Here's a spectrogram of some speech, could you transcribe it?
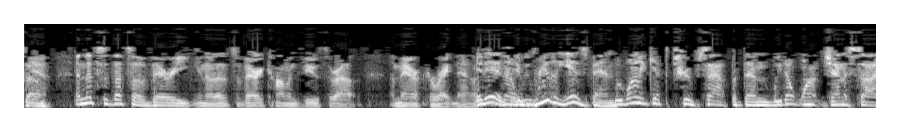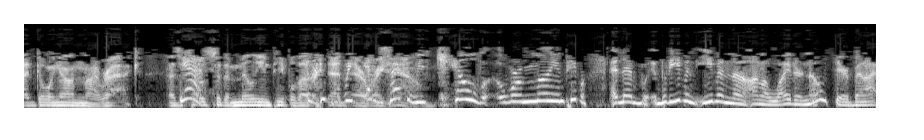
So. Yeah, and that's that's a very you know that's a very common view throughout America right now. It is. You know, it really is, Ben. We want to get the troops out, but then we don't want genocide going on in Iraq, as Yeah. opposed to the million people that are dead we- there right exactly. now. We've killed over a million people, and then, but even even uh, on a lighter note, there, Ben, I,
